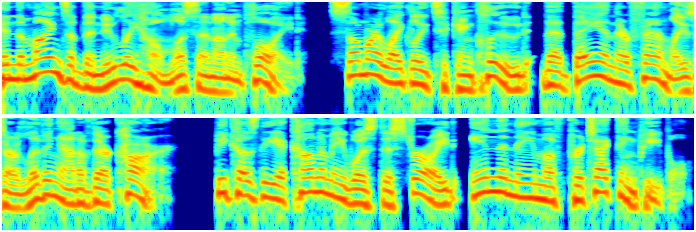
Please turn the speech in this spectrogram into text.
In the minds of the newly homeless and unemployed, some are likely to conclude that they and their families are living out of their car because the economy was destroyed in the name of protecting people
